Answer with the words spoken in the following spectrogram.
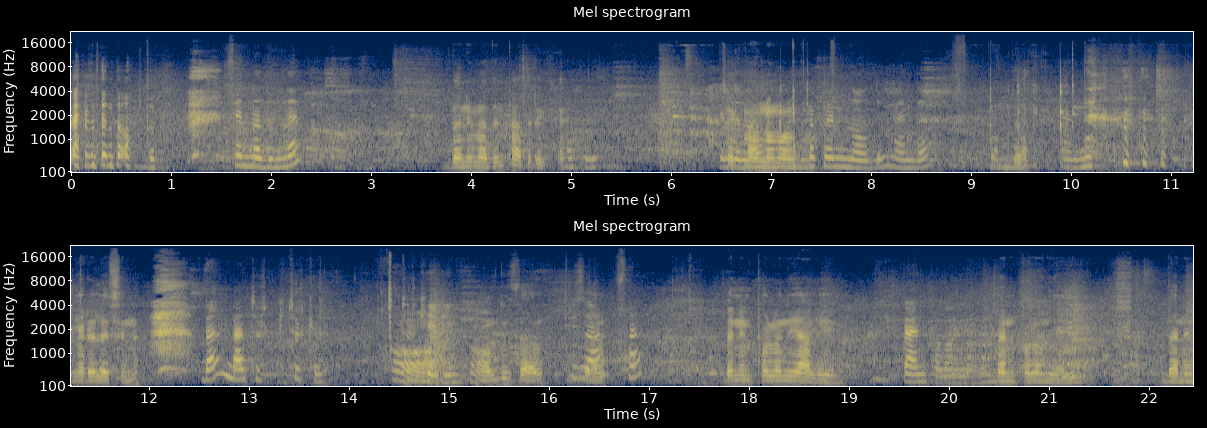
memnun oldum. Senin adın ne? Benim adım Patrick. Memnun memnun oldum. Çok memnun oldum ben de. Ben de. Ben de. Nerelisin? ben ben Türk Türk'üm. Türkiye'liyim. Aa, güzel. Güzel. Sen? Benim Polonyalıyım. Ben Polonya'lıyım. Ben Polonyalıyım. Benim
